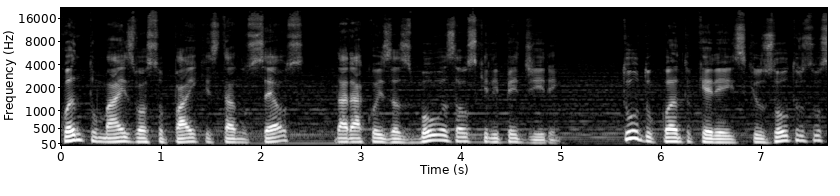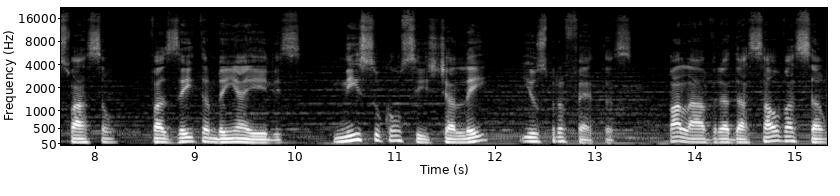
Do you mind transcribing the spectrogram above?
quanto mais vosso Pai que está nos céus dará coisas boas aos que lhe pedirem. Tudo quanto quereis que os outros vos façam, fazei também a eles. Nisso consiste a lei e os profetas. Palavra da salvação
